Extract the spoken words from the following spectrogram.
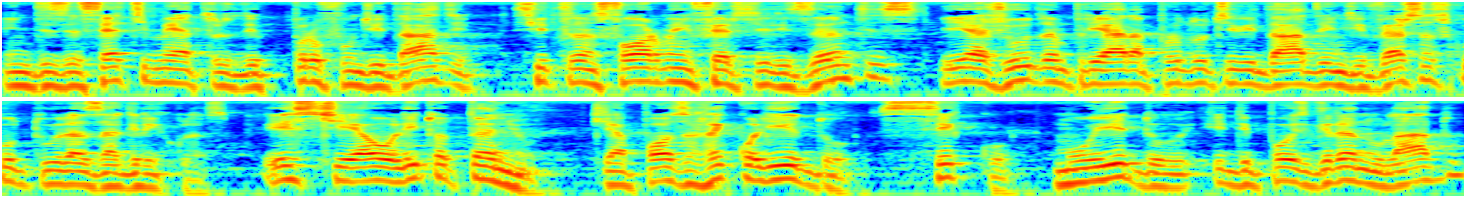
em 17 metros de profundidade, se transforma em fertilizantes e ajuda a ampliar a produtividade em diversas culturas agrícolas. Este é o litotânio, que após recolhido, seco, moído e depois granulado,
